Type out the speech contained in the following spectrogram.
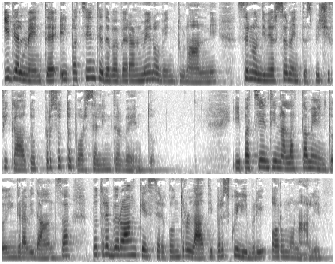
Idealmente il paziente deve avere almeno 21 anni, se non diversamente specificato, per sottoporsi all'intervento. I pazienti in allattamento o in gravidanza potrebbero anche essere controllati per squilibri ormonali.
